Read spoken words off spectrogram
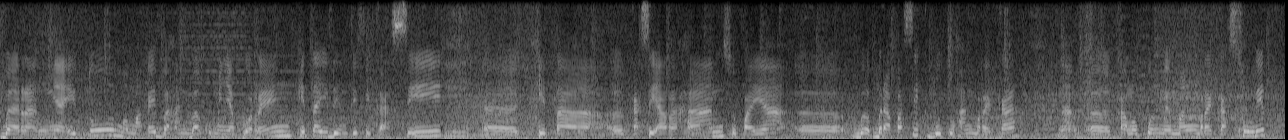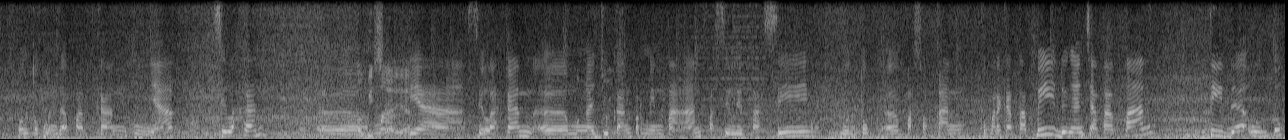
barangnya itu memakai bahan baku minyak goreng, kita identifikasi, eh, kita eh, kasih arahan supaya be- berapa sih kebutuhan mereka. Nah, eh, kalaupun memang mereka sulit untuk mendapatkan minyak, silahkan eh, Oh, bisa ma- ya? silahkan eh, mengajukan permintaan fasilitasi untuk eh, pasokan ke mereka. Tapi dengan catatan tidak untuk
